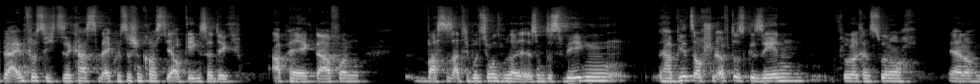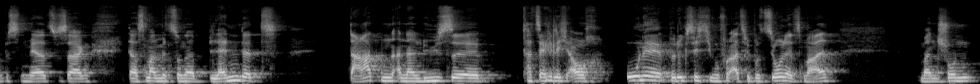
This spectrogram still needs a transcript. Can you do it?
beeinflusst sich dieser Custom Acquisition Cost ja auch gegenseitig abhängig davon, was das Attributionsmodell ist. Und deswegen haben wir jetzt auch schon öfters gesehen, Flora, kannst du noch, ja, noch ein bisschen mehr dazu sagen, dass man mit so einer Blended Datenanalyse tatsächlich auch ohne Berücksichtigung von Attribution jetzt mal, man schon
